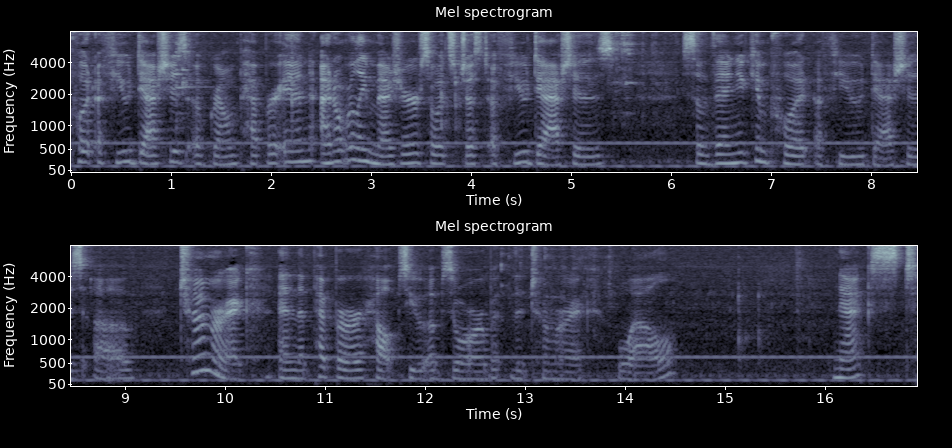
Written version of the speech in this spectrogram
put a few dashes of ground pepper in. I don't really measure, so it's just a few dashes. So then you can put a few dashes of turmeric, and the pepper helps you absorb the turmeric well. Next,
